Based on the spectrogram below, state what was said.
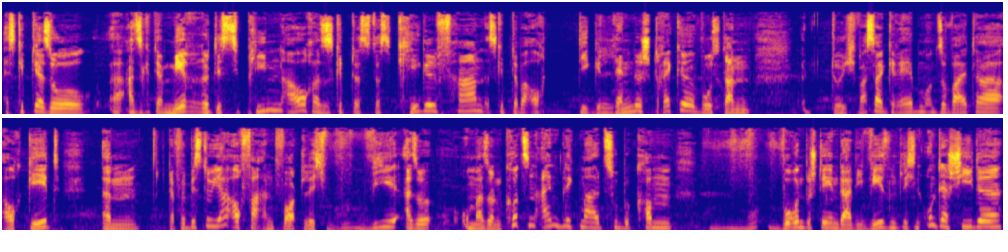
Es gibt ja so, äh, also es gibt ja mehrere Disziplinen auch. Also es gibt das, das Kegelfahren, es gibt aber auch die Geländestrecke, wo es dann durch Wassergräben und so weiter auch geht. Ähm, Dafür bist du ja auch verantwortlich. Wie, also, um mal so einen kurzen Einblick mal zu bekommen, worin bestehen da die wesentlichen Unterschiede?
